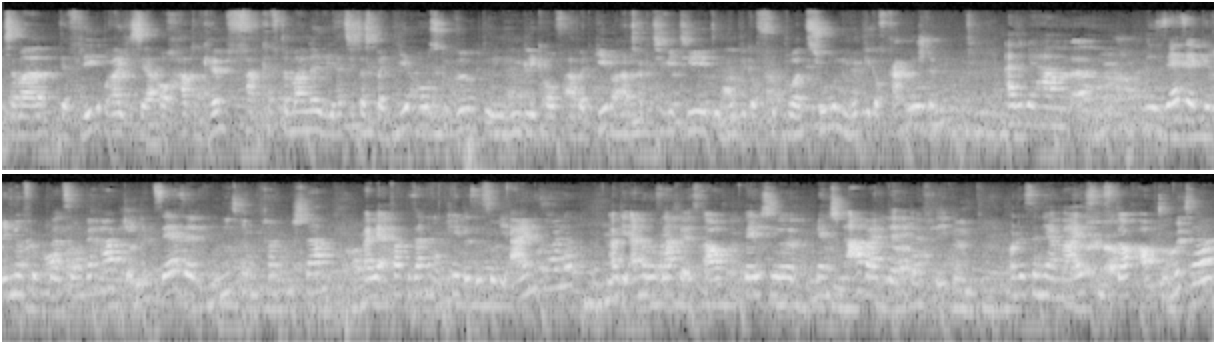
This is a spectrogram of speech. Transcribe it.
ich sag mal, der Pflegebereich ist ja auch hart umkämpft, Fachkräftemangel. Wie hat sich das bei dir ausgewirkt im Hinblick auf Arbeitgeberattraktivität, im Hinblick auf Fluktuation, im Hinblick auf Krankenstände? Also wir haben ähm, eine sehr, sehr geringe Fluktuation gehabt und einen sehr, sehr niedrigen Krankenstand, weil wir einfach gesagt haben, okay, das ist so die eine Säule, aber die andere Sache ist auch, welche Menschen arbeiten denn in der Pflege? Und das sind ja meistens doch auch die Mütter,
